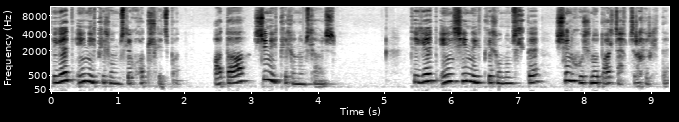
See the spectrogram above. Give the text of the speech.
Тэгээд энэ итгэл үнэмшлийг худал гэж бод. Одоо шинэ итгэл үнэмшлээ унш. Тэгээд энэ шинэ итгэл үнэмшилтэй шинэ хөлнүүд олж авчрах хэрэгтэй.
